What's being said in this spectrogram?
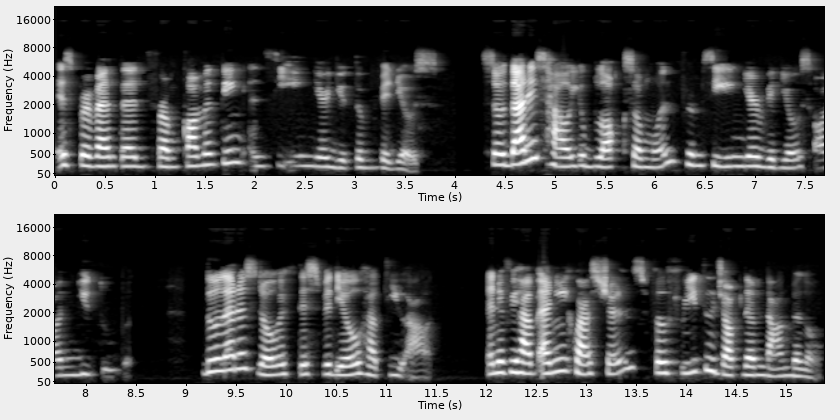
is prevented from commenting and seeing your YouTube videos. So that is how you block someone from seeing your videos on YouTube. Do let us know if this video helped you out. And if you have any questions, feel free to drop them down below.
